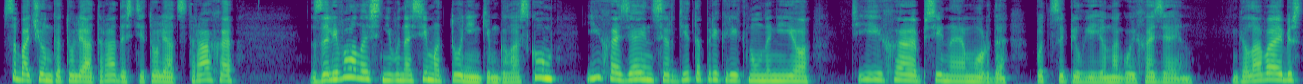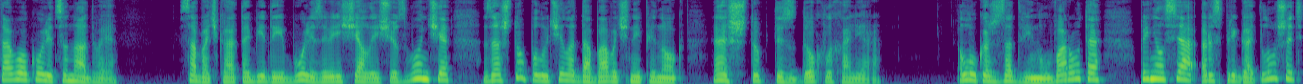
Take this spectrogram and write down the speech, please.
Собачонка то ли от радости, то ли от страха заливалась невыносимо тоненьким голоском, и хозяин сердито прикрикнул на нее. «Тихо, псиная морда!» — подцепил ее ногой хозяин. «Голова и без того колется надвое». Собачка от обиды и боли заверещала еще звонче, за что получила добавочный пинок. «Эх, чтоб ты сдохла, холера!» Лукаш задвинул ворота, принялся распрягать лошадь,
